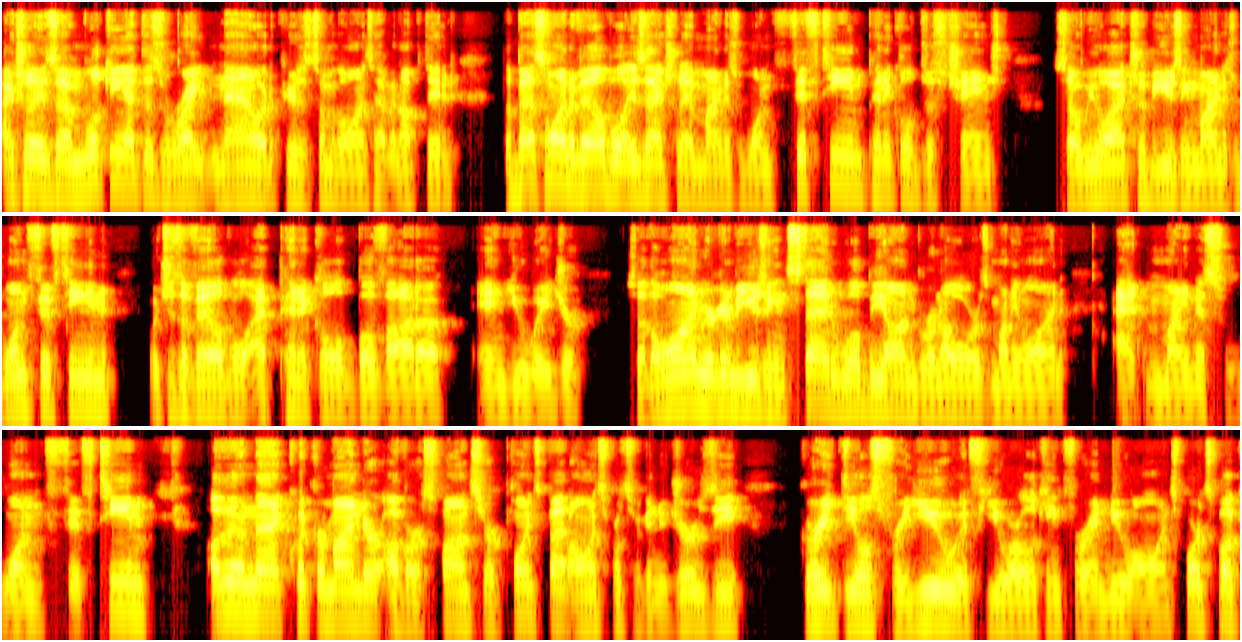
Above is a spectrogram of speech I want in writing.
Actually, as I'm looking at this right now, it appears that some of the lines haven't updated. The best line available is actually a minus 115. Pinnacle just changed. So we will actually be using minus 115 which is available at Pinnacle, Bovada, and UWager. So the line we're going to be using instead will be on Granoller's money line at minus 115. Other than that, quick reminder of our sponsor, PointsBet, online sportsbook in New Jersey. Great deals for you if you are looking for a new online sportsbook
